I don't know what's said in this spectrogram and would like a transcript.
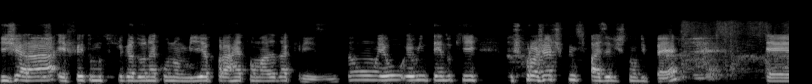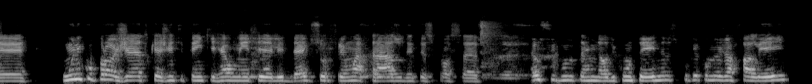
de gerar efeito multiplicador na economia para a retomada da crise. Então, eu, eu entendo que os projetos principais eles estão de pé. É, o único projeto que a gente tem que realmente ele deve sofrer um atraso dentro desse processo é o segundo terminal de containers, porque, como eu já falei,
